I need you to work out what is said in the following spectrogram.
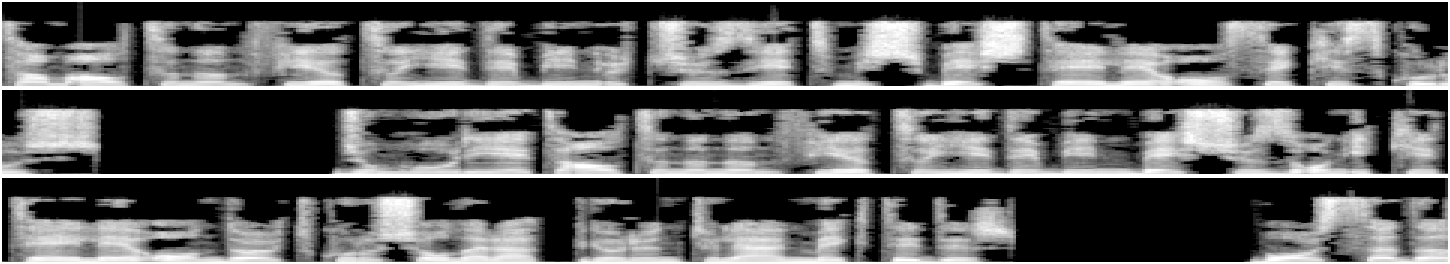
Tam altının fiyatı 7375 TL 18 kuruş. Cumhuriyet altınının fiyatı 7512 TL 14 kuruş olarak görüntülenmektedir. Borsada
